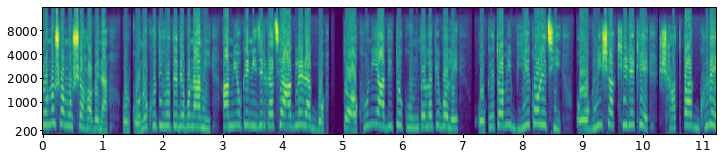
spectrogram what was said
কোনো সমস্যা হবে না, ওর কোনো ক্ষতি হতে দেব না আমি আমি ওকে নিজের কাছে আগলে রাখব। তখনই আদিত্য কুন্তলাকে বলে, ওকে তো আমি বিয়ে করেছি, অগ্নি সাক্ষী রেখে সাত পাক ঘুরে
